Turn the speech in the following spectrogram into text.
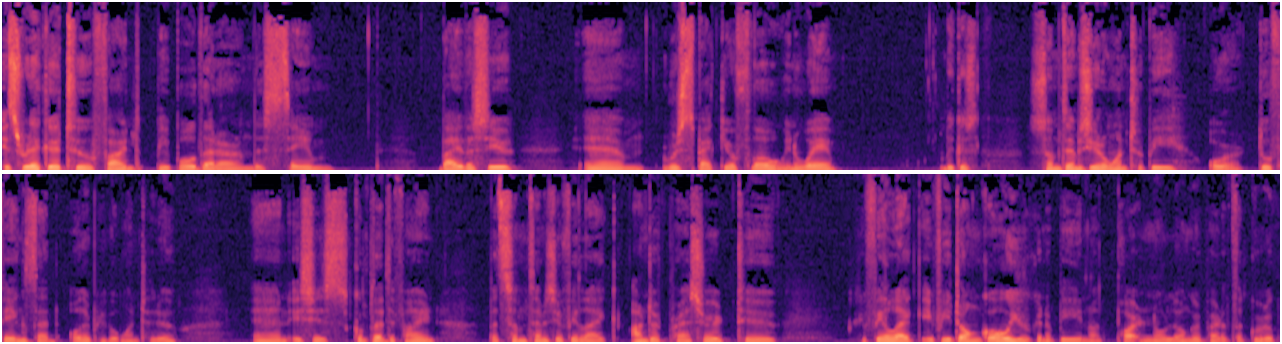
it's really good to find people that are on the same vibe as you and respect your flow in a way because sometimes you don't want to be or do things that other people want to do and it's just completely fine. But sometimes you feel like under pressure to you feel like if you don't go you're gonna be not part no longer part of the group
